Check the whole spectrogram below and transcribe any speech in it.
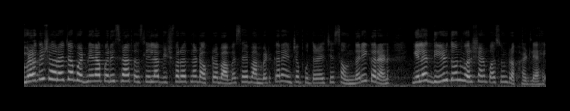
अमरावती शहराच्या बडनेरा परिसरात असलेल्या विश्वरत्न डॉक्टर बाबासाहेब आंबेडकर यांच्या पुतळ्याचे सौंदर्यीकरण गेल्या दीड दोन वर्षांपासून रखडले आहे.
